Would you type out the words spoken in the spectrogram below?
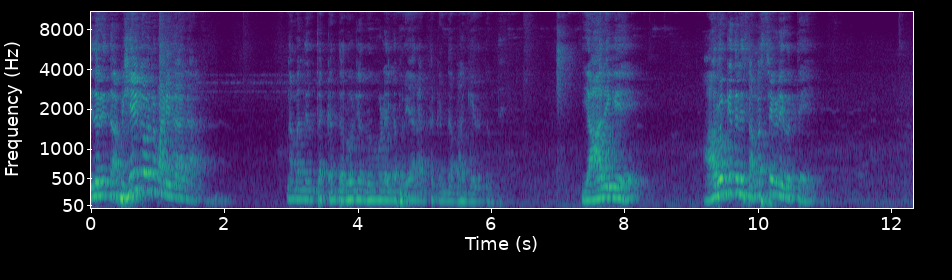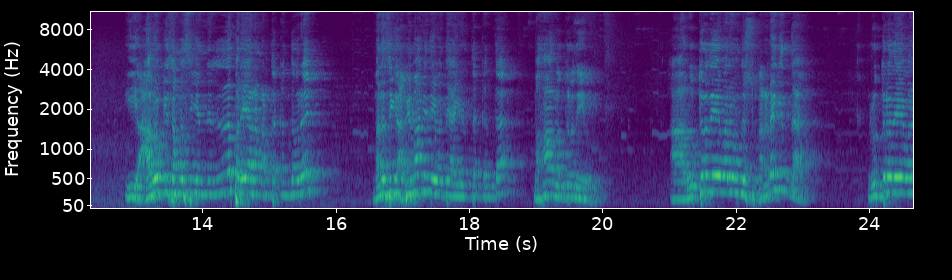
ಇದರಿಂದ ಅಭಿಷೇಕವನ್ನು ಮಾಡಿದಾಗ ನಮ್ಮಲ್ಲಿರ್ತಕ್ಕಂಥ ರೋಜ ರೋಗಗಳೆಲ್ಲ ಪರಿಹಾರ ಆಗ್ತಕ್ಕಂಥ ಭಾಗ್ಯ ಇರುತ್ತಂತೆ. ಯಾರಿಗೆ ಆರೋಗ್ಯದಲ್ಲಿ ಸಮಸ್ಯೆಗಳಿರುತ್ತೆ, ಈ ಆರೋಗ್ಯ ಸಮಸ್ಯೆಯನ್ನೆಲ್ಲ ಪರಿಹಾರ ಮಾಡ್ತಕ್ಕಂಥವರೇ ಮನಸ್ಸಿಗೆ ಅಭಿಮಾನಿ ದೇವತೆ ಆಗಿರ್ತಕ್ಕಂಥ ಮಹಾರುದ್ರದೇವರು. ಆ ರುದ್ರದೇವರ ಒಂದು ಸ್ಮರಣೆಗಿಂತ ರುದ್ರದೇವರ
